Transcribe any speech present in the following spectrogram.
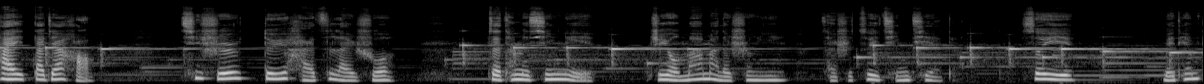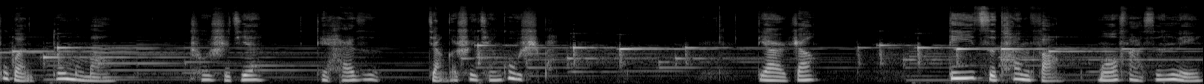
嗨，大家好。其实对于孩子来说，在他们心里，只有妈妈的声音才是最亲切的。所以，每天不管多么忙，抽时间给孩子讲个睡前故事吧。第二章，第一次探访魔法森林。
